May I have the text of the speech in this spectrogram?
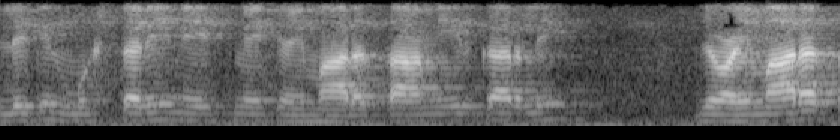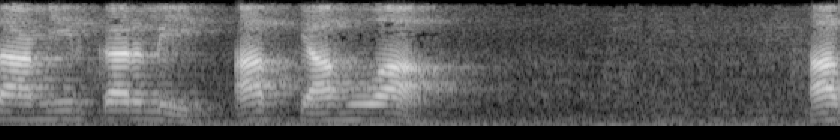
لیکن مشتری نے اس میں ایک عمارت تعمیر کر لی۔ جو عمارت تعمیر کر لی، اب کیا ہوا؟ اب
